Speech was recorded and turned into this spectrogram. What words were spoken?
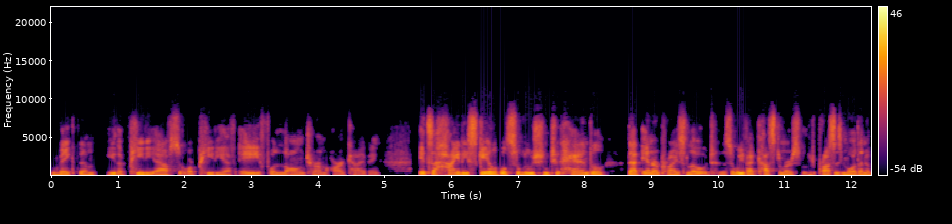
make them either PDFs or PDFA for long term archiving. It's a highly scalable solution to handle that enterprise load. So we've had customers process more than a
